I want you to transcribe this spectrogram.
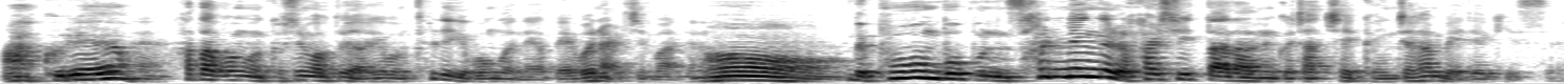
아 그래요? 네. 하다 보면 교수님하고 또 이야기해보면 틀리게 본 건 내가 매번 알지만. 어. 근데 부분 부분 설명을 할 수 있다라는 그 자체에 굉장한 매력이 있어요.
